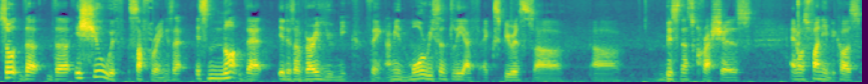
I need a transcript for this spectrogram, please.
So the the issue with suffering is that it's not that it is a very unique thing. I mean, more recently I've experienced uh, uh, business crashes, and it was funny because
